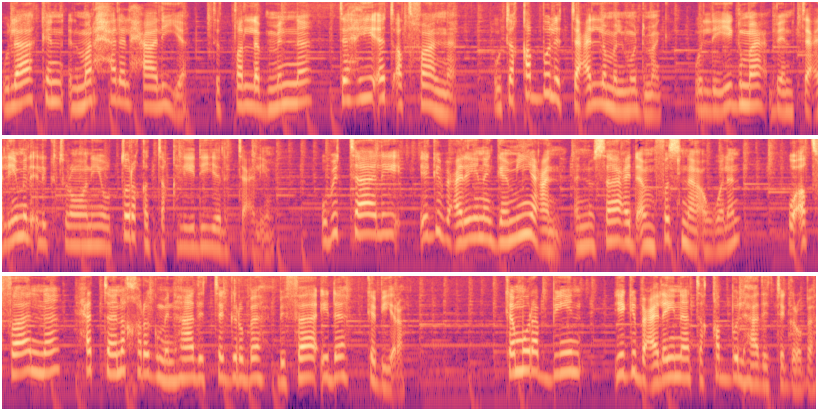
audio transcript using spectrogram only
ولكن المرحلة الحالية تتطلب منا تهيئة أطفالنا وتقبل التعلم المدمج واللي يجمع بين التعليم الإلكتروني والطرق التقليدية للتعليم. وبالتالي يجب علينا جميعاً أن نساعد أنفسنا أولاً وأطفالنا حتى نخرج من هذه التجربة بفائدة كبيرة. كمربين يجب علينا تقبل هذه التجربة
